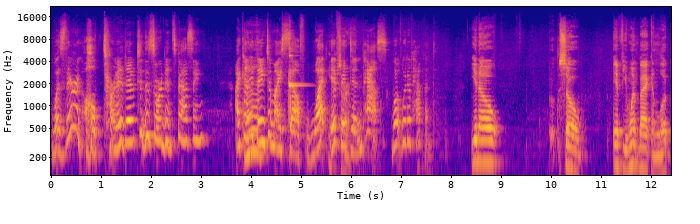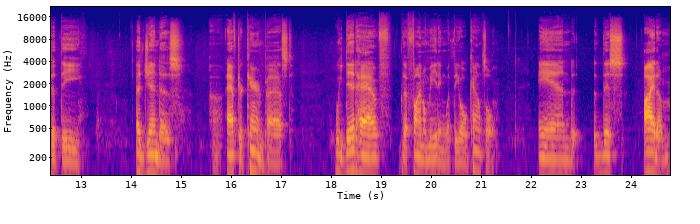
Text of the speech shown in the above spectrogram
Was there an alternative to this ordinance passing? I kind of mm. think to myself, what if Sorry. it didn't pass? What would have happened? You know, so if you went back and looked at the agendas uh, after Karen passed, we did have the final meeting with the old council. And this item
